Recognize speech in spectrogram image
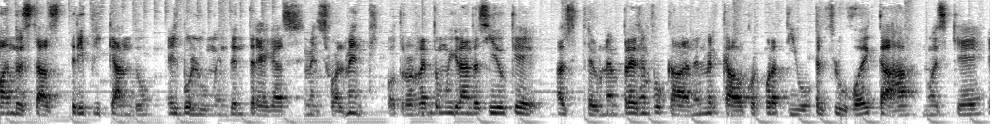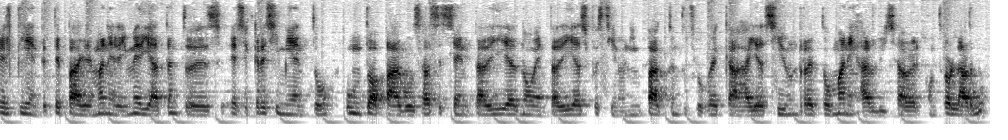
cuando estás triplicando el volumen de entregas mensualmente. Otro reto muy grande ha sido que al ser una empresa enfocada en el mercado corporativo, el flujo de caja no es que el cliente te pague de manera inmediata, entonces ese crecimiento junto a pagos a 60 días, 90 días, pues tiene un impacto en tu flujo de caja y ha sido un reto manejarlo y saber controlarlo.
